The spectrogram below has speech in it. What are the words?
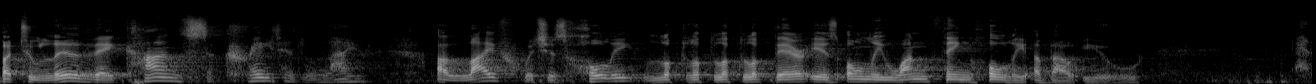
But to live a consecrated life, a life which is holy, look, look, look, look, there is only one thing holy about you, and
